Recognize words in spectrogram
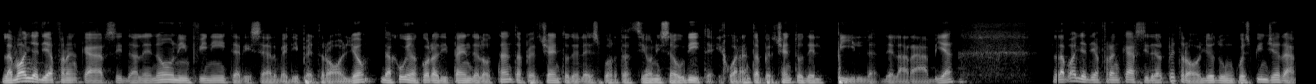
La voglia di affrancarsi dalle non infinite riserve di petrolio, da cui ancora dipende l'80% delle esportazioni saudite, il 40% del PIL dell'Arabia, la voglia di affrancarsi dal petrolio dunque spingerà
